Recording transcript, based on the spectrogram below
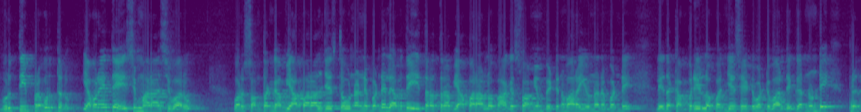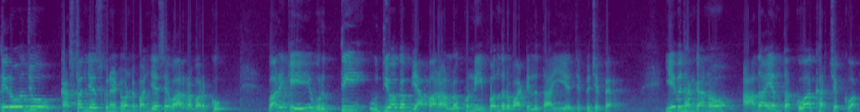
వృత్తి ప్రవృత్తులు. ఎవరైతే సింహరాశి వారు వారు సొంతంగా వ్యాపారాలు చేస్తూ ఉండనివ్వండి లేకపోతే ఇతరత్ర వ్యాపారాల్లో భాగస్వామ్యం పెట్టిన వారై ఉండనివ్వండి లేదా కంపెనీల్లో పనిచేసేటువంటి వారి దగ్గర నుండి ప్రతిరోజు కష్టం చేసుకునేటువంటి పనిచేసే వారి వరకు వారికి వృత్తి ఉద్యోగ వ్యాపారాల్లో కొన్ని ఇబ్బందులు వాటిల్లుతాయి అని చెప్పి చెప్పారు. ఏ విధంగానో ఆదాయం తక్కువ ఖర్చు ఎక్కువ.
